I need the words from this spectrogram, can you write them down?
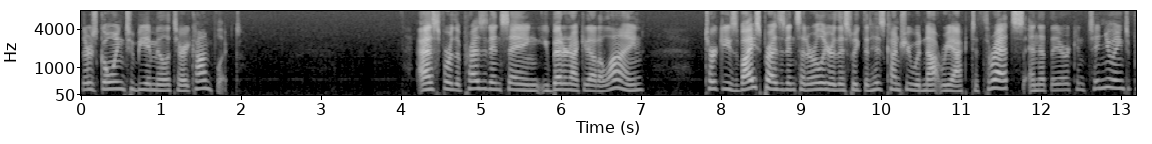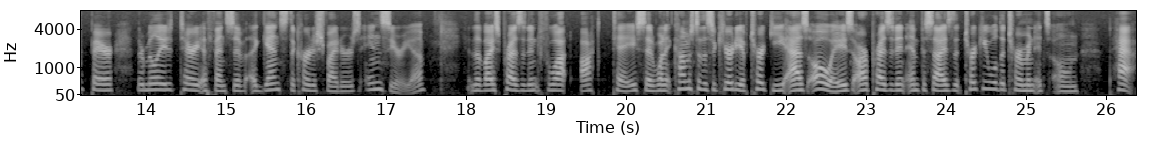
there's going to be a military conflict. As for the president saying, you better not get out of line, Turkey's vice president said earlier this week that his country would not react to threats and that they are continuing to prepare their military offensive against the Kurdish fighters in Syria. The vice president, Fuat Oktay, said, When it comes to the security of Turkey, as always, our president emphasized that Turkey will determine its own path.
